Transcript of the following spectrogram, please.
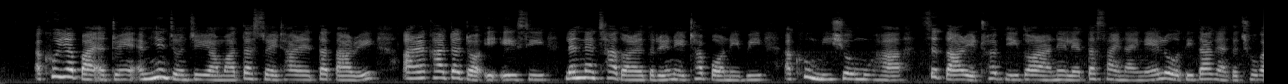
။အခုရက်ပိုင်းအတွင်းအမြင့်ကျွန်းကျွော်မှာတပ်ဆွဲထားတဲ့တပ်သားတွေအာရခတပ်တော် AAC လက်နက်ချသွားတဲ့သတင်းတွေထွက်ပေါ်နေပြီးအခုမီးရှို့မှုဟာစစ်သားတွေထွက်ပြေးသွားတာနဲ့လည်းသက်ဆိုင်နိုင်တယ်လို့ဒေသခံတချို့က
